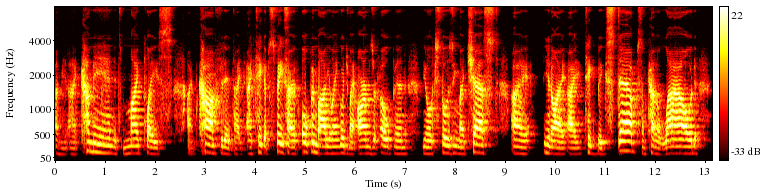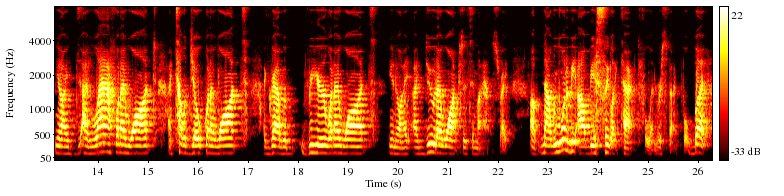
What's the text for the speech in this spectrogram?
I mean, I come in, it's my place. I'm confident. I, I take up space. I have open body language. My arms are open, you know, exposing my chest. I, you know, I, I take big steps. I'm kind of loud. You know, I, I laugh when I want. I tell a joke when I want. I grab a beer when I want. You know, I, I do what I want because it's in my house, right? Um, now, we want to be obviously like tactful and respectful, but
